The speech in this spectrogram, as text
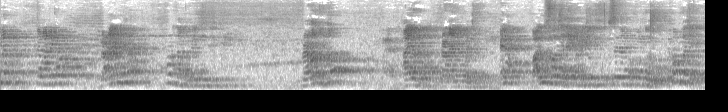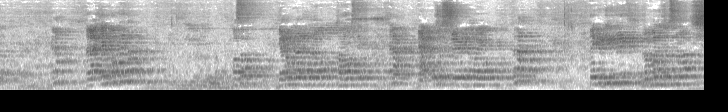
विलंब जमाने का प्राणायाम है प्रोत्साहन प्राणायाम तो आयम प्राणायाम को है है ना वायु श्वसन है हमें जो उससे जब परफॉर्म करो तो कम हो जाए है ना तो आज क्या कम होएगा फसल ज्ञान उदाहरण Number.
